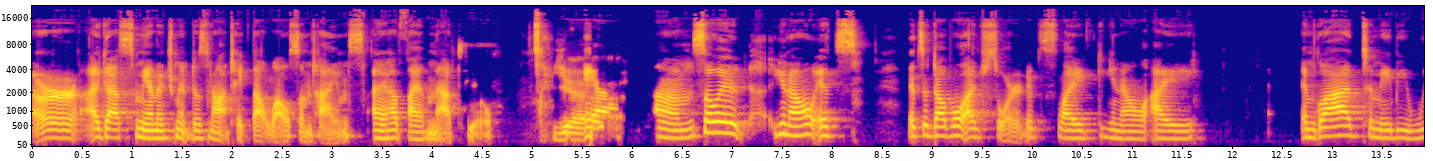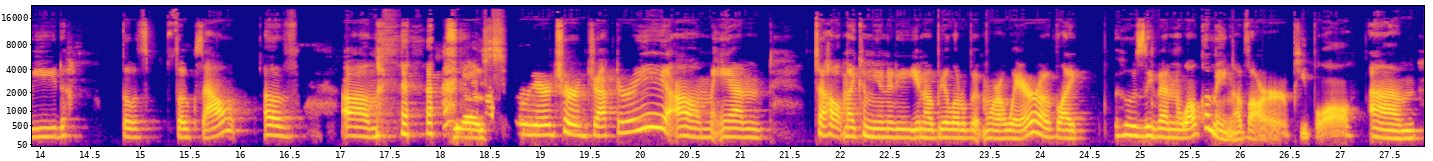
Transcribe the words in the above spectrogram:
or i guess management does not take that well sometimes. I have found that too yeah. And, um, so it, you know, it's it's a double edged sword. It's like you know, I am glad to maybe weed those folks out of um, yes career trajectory, um, and to help my community, you know, be a little bit more aware of like who's even welcoming of our people. Um,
